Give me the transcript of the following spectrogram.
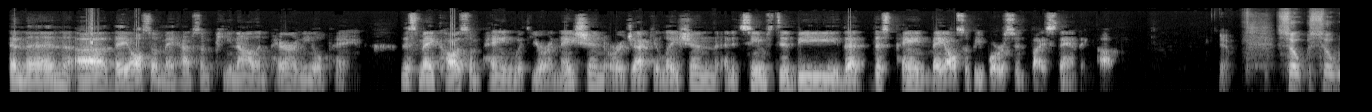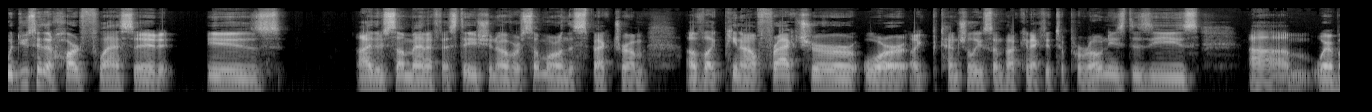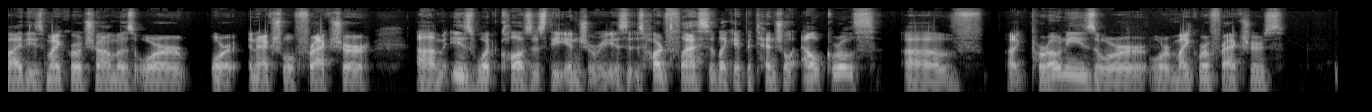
and then uh, they also may have some penile and perineal pain. This may cause some pain with urination or ejaculation, and it seems to be that this pain may also be worsened by standing up. Yeah. So, so would you say that hard flaccid is either some manifestation of or somewhere on the spectrum of like penile fracture or like potentially somehow connected to Peyronie's disease, um, whereby these micro traumas or or an actual fracture um, is what causes the injury. Is, is hard flaccid like a potential outgrowth of like Peyronie's or or microfractures?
